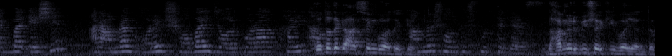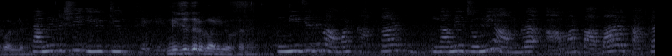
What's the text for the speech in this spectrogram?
একবার এসে আর আমরা ঘরের সবাই জল পড়া খাই কোথা থেকে আসছেন কোথা থেকে? আমরা সন্তোষপুর থেকে আসছি। ধামের বিষয় কীভাবে জানতে পারলেন? গ্রামের বিষয়ে ইউটিউব থেকে। নিজেদের বাড়ি ওখানে? নিজেদের আমার কাকার নামে জমি আমরা আমার বাবা আর কাকা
